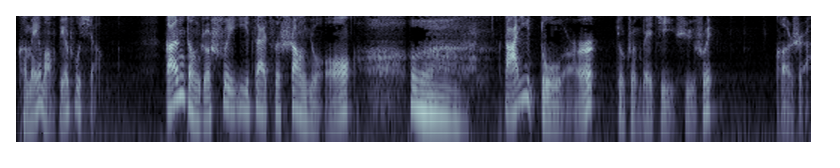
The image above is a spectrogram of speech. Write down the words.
可没往别处想。赶等着睡意再次上涌，啊，打一盹儿就准备继续睡。可是啊，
